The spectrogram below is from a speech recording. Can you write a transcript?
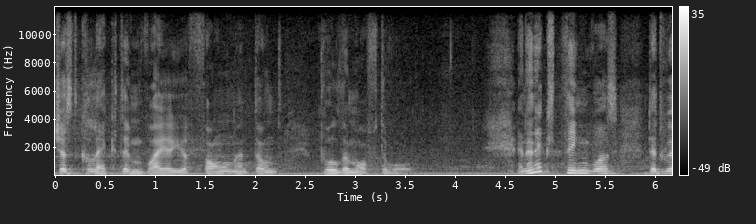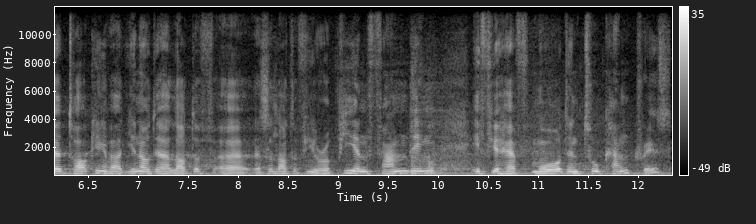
just collect them via your phone and don't pull them off the wall. And the next thing was that we're talking about, you know, there are a lot of, uh, there's a lot of European funding if you have more than two countries.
